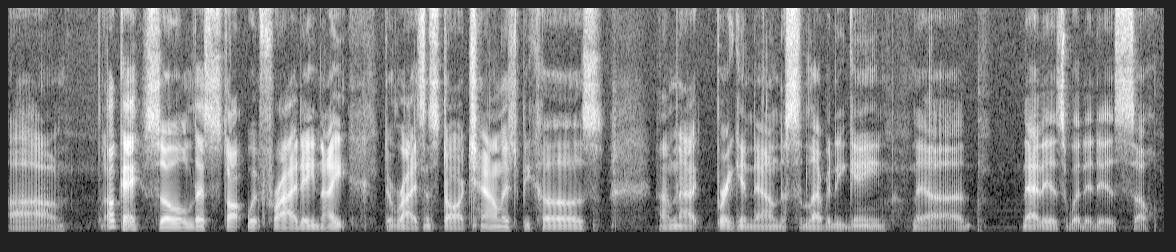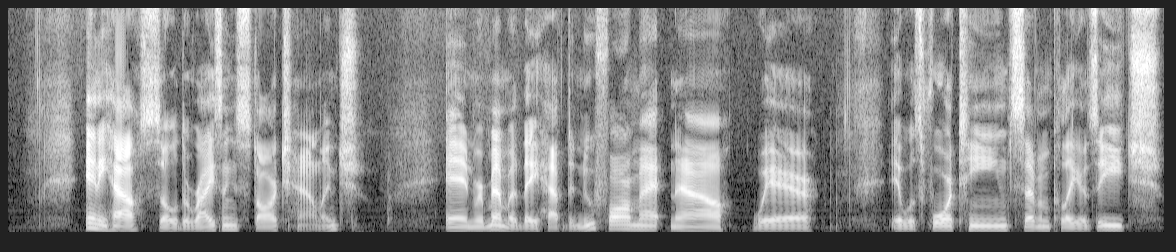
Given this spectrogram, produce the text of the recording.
Um, okay, so let's start with Friday night, the Rising Star Challenge, because I'm not breaking down the celebrity game. Uh, that is what it is. So, anyhow, so the Rising Star Challenge. And remember, they have the new format now where it was four teams, seven players each,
